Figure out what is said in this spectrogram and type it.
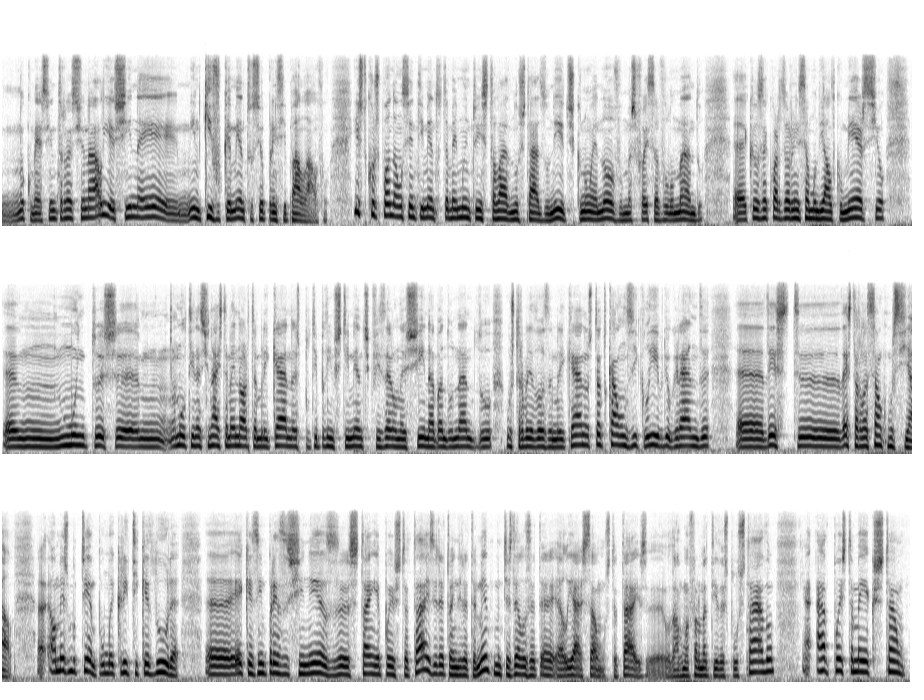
no comércio internacional e a China é inequivocamente o seu principal alvo. Isto corresponde a um sentimento também muito instalado nos Estados Unidos, que não é novo, mas foi-se avolumando, que os acordos da Organização Mundial de Comércio, muitas multinacionais também norte-americanas, pelo tipo de investimentos que fizeram na China, abandonando os trabalhadores americanos, tanto que há um desequilíbrio grande uh, deste, desta relação comercial. Uh, ao mesmo tempo, uma crítica dura uh, é que as empresas chinesas têm apoios estatais, direto ou indiretamente, muitas delas, até, aliás, são estatais ou de alguma forma tidas pelo Estado. Há depois também a questão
